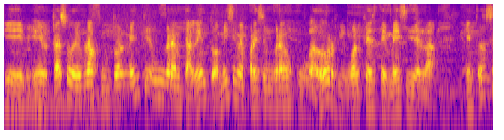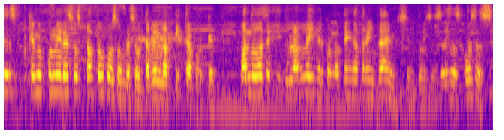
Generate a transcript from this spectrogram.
Eh, en el caso de Blanc puntualmente, un gran talento. A mí sí me parece un gran jugador, igual que este Messi de la entonces, ¿por qué no poner esos patojos, hombre, soltarle la pita? Porque ¿cuándo va a ser titular Leiner cuando tenga 30 años? Entonces, esas cosas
